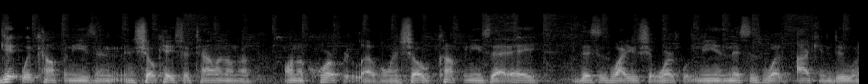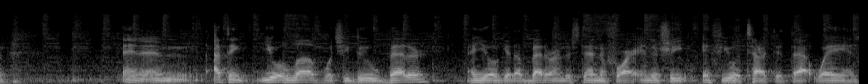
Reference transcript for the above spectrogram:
get with companies and, and showcase your talent on a on a corporate level and show companies that hey this is why you should work with me and this is what I can do and and, and I think you'll love what you do better and you'll get a better understanding for our industry if you attacked it that way and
